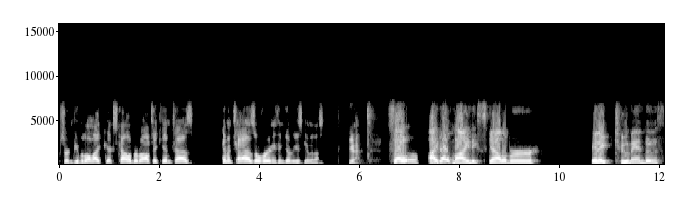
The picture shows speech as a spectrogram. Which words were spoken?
certain people don't like Excalibur, but I'll take him, Taz, him and Taz over anything WWE's given us. Yeah. So So I don't mind Excalibur in a two man booth.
